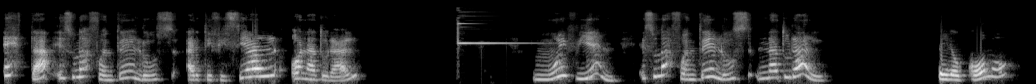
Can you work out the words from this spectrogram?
¿Esta es una fuente de luz artificial o natural? Muy bien, es una fuente de luz natural. ¿Pero cómo?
